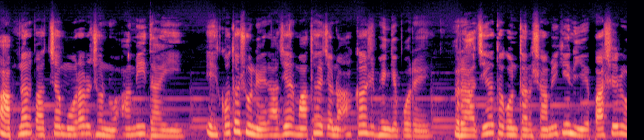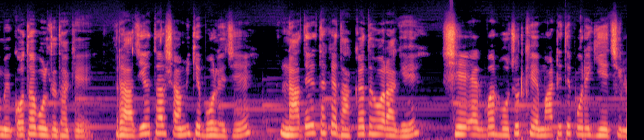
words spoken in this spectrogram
আপনার বাচ্চা মরার জন্য আমি দায়ী। এ কথা শুনে রাজিয়ার মাথায় যেন আকাশ ভেঙে পড়ে। রাজিয়া তখন তার স্বামীকে নিয়ে পাশের রুমে কথা বলতে থাকে। রাজিয়া তার স্বামীকে বলে যে, নাদের তাকে ধাক্কা দেওয়ার আগে সে একবার হোঁচট খেয়ে মাটিতে পড়ে গিয়েছিল।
